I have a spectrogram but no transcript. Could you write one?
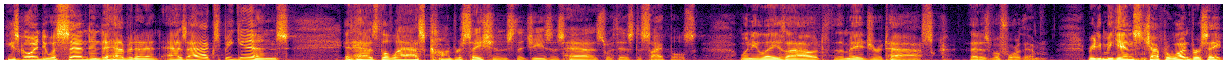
He's going to ascend into heaven, and as Acts begins, it has the last conversations that Jesus has with his disciples when he lays out the major task that is before them. Reading begins in chapter 1, verse 8.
